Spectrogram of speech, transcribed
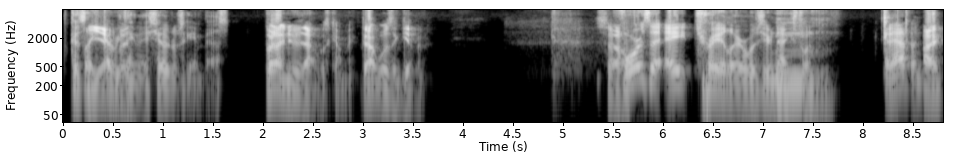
Because like Yeah, but- everything they showed was Game Pass. But I knew that was coming. That was a given. So Forza Eight trailer was your next one. Mm. It happened. I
